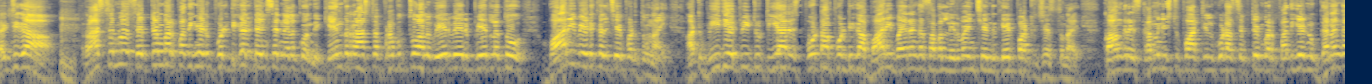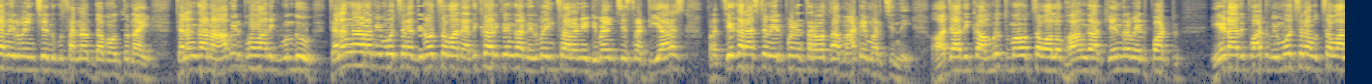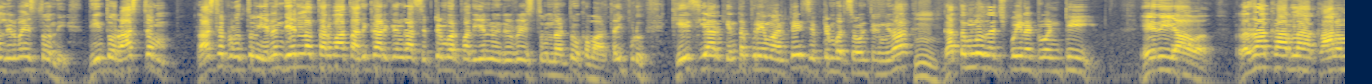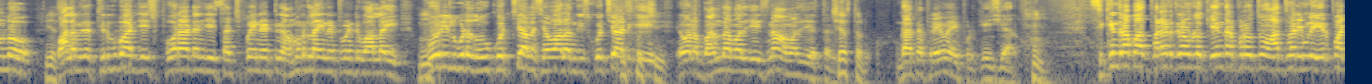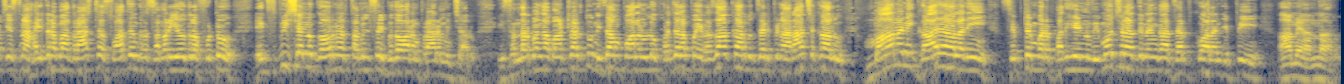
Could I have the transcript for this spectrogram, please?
రైట్గా రాష్ట్రంలో సెప్టెంబర్ పదిహేడు political tension నెలకొంది. కేంద్ర రాష్ట్ర ప్రభుత్వాలు వేర్వేరు పేర్లతో భారీ వేడుకలు చేపడుతున్నాయి. అటు బీజేపీ ఇటు టీఆర్ఎస్ పోటాపోటీగా భారీ బహిరంగ సభలు నిర్వహించేందుకు ఏర్పాట్లు చేస్తున్నాయి. కాంగ్రెస్ కమ్యూనిస్టు పార్టీలు కూడా సెప్టెంబర్ పదిహేడును ఘనంగా నిర్వహించేందుకు సన్నద్ధమవుతున్నాయి. తెలంగాణ ఆవిర్భావానికి ముందు తెలంగాణ విమోచన దినోత్సవాన్ని అధికారికంగా నిర్వహించాలని డిమాండ్ చేసిన టీఆర్ఎస్ ప్రత్యేక రాష్ట్రం ఏర్పడిన తర్వాత మాటే మర్చింది. ఆజాదీకి అమృత్ మహోత్సవాల్లో భాగంగా కేంద్రం ఏర్పాటు ఏడాది పాటు విమోచన ఉత్సవాలు నిర్వహిస్తోంది. దీంతో రాష్ట్రం రాష్ట్ర ప్రభుత్వం ఎనిమిదేళ్ళ తర్వాత అధికారికంగా సెప్టెంబర్ పదిహేను నిర్వహిస్తుందంటూ ఒక వార్త. ఇప్పుడు కేసీఆర్కి ఎంత ప్రేమ అంటే సెప్టెంబర్ సెవెంటీన్ మీద గతంలో చచ్చిపోయినటువంటి ఏది రజాకార్ల కాలంలో వాళ్ళ మీద తిరుగుబాటు చేసి పోరాటం చేసి చచ్చిపోయినట్టు అమరులైనటువంటి వాళ్ళ గోరీలు కూడా దూకొచ్చి వాళ్ళ శవాలను తీసుకొచ్చి వాటికి. ఏమైనా బంద్ అమలు చేసినా అమలు చేస్తాడు. చేస్తాడు. గత ప్రేమ ఇప్పుడు కేసీఆర్. సికింద్రాబాద్ పరేడ్ గ్రౌండ్లో కేంద్ర ప్రభుత్వం ఆధ్వర్యంలో ఏర్పాటు చేసిన హైదరాబాద్ రాష్ట్ర స్వాతంత్ర సమరయోధుల ఫోటో ఎగ్జిబిషన్ను గవర్నర్ తమిళసై బుధవారం ప్రారంభించారు. ఈ సందర్భంగా మాట్లాడుతూ నిజాం పాలనలో ప్రజలపై రజాకారులు జరిపిన అరాచకాలు మానని గాయాలని సెప్టెంబర్ పదిహేను విమోచన దినంగా జరుపుకోవాలని చెప్పి ఆమె అన్నారు.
